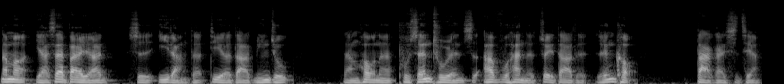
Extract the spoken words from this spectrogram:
那么亚塞拜然是伊朗的第二大民族，然后呢，普什图人是阿富汗的最大的人口，大概是这样。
